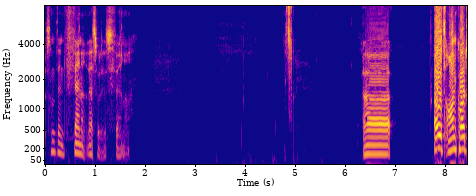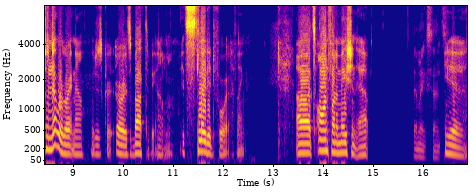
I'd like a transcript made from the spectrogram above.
something Fena. That's what it is, Fena. Uh. On Cartoon Network right now, which is great. Or it's about to be. I don't know. It's slated for it, I think. Uh, it's on Funimation app. That makes sense. Yeah.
